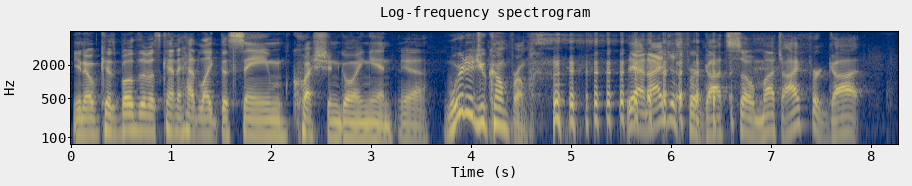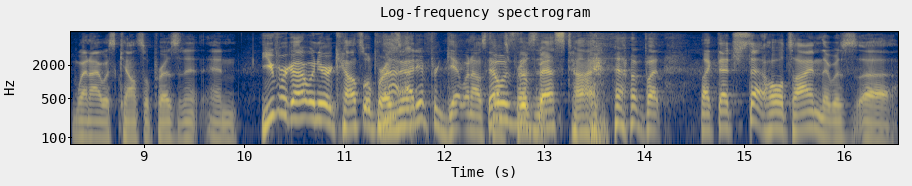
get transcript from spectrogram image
you know, because both of us kind of had like the same question going in. yeah, Where did you come from? yeah, and I just forgot so much. I forgot when I was council president, and you forgot when you were council president. I didn't forget when I was. that was the best time. but like that just that whole time there was uh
